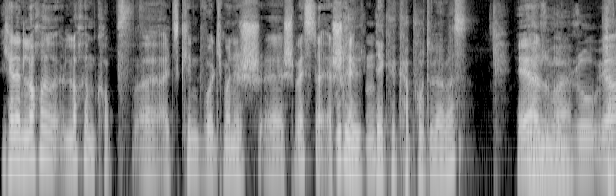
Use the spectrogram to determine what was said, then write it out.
ich hatte ein Loch, Loch im Kopf. Äh, als Kind wollte ich meine Sch äh, Schwester erschrecken. Decke kaputt oder was? Ja, Oder so, so ja,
